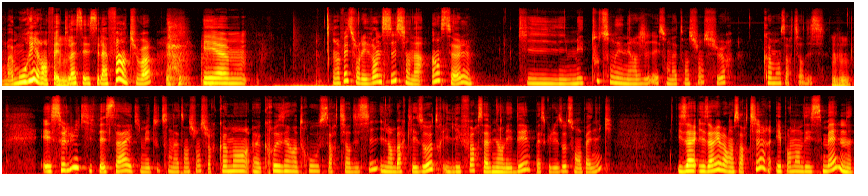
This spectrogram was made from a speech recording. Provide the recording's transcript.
on va mourir en fait, Mm. là c'est la fin, tu vois. Et en fait, sur les 26, il y en a un seul qui met toute son énergie et son attention sur comment sortir d'ici. Mhm. Et celui qui fait ça et qui met toute son attention sur comment euh, creuser un trou, sortir d'ici, il embarque les autres, il les force à venir l'aider parce que les autres sont en panique. Ils, arrivent à en sortir et pendant des semaines,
